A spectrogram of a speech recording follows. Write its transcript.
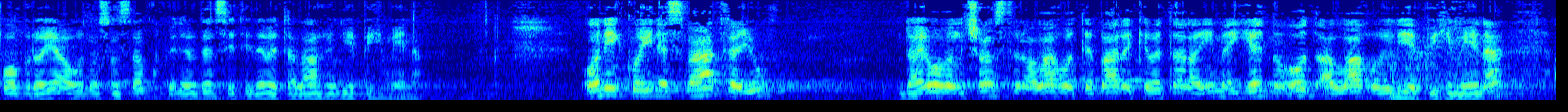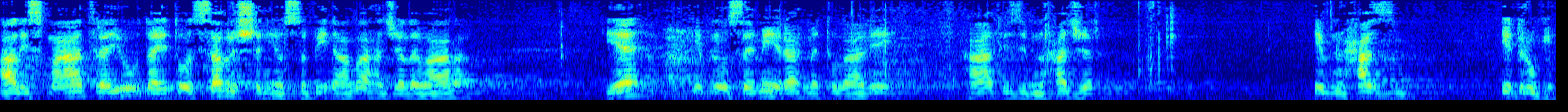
pobrojao, odnosno sakupio 99 Allahovih lijepih imena. Oni koji ne smatraju da je ovo veličanstveno Allahovo te bareke vetala ime jedno od Allahovih lijepih imena, ali smatraju da je to savršeni osobina Allaha dželevala, je Ibn Usaymi rahmetullah ali, Hafiz ibn Hajar, Ibn Hazm i drugi.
